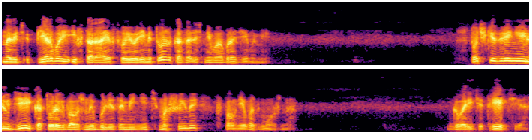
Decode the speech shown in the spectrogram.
Но ведь первая и вторая в свое время тоже казались невообразимыми. С точки зрения людей, которых должны были заменить машины, вполне возможно. Говорите, третья.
